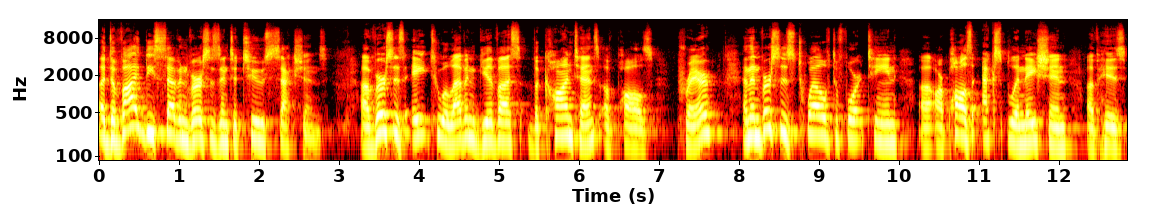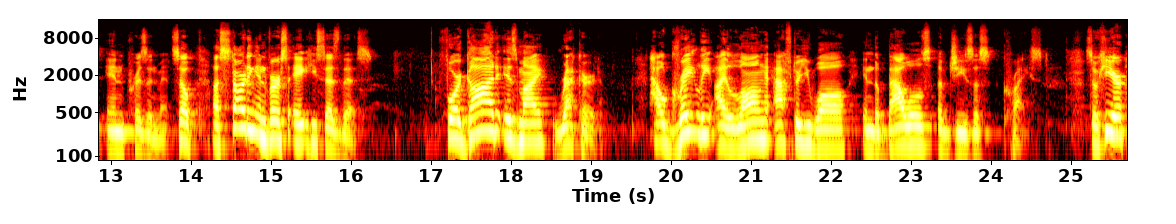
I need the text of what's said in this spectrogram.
uh, divide these seven verses into two sections. Uh, verses 8 to 11 give us the contents of Paul's prayer, and then verses 12 to 14 uh, are Paul's explanation of his imprisonment. So, uh, starting in verse 8, he says this For God is my record how greatly I long after you all in the bowels of Jesus Christ. So here,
